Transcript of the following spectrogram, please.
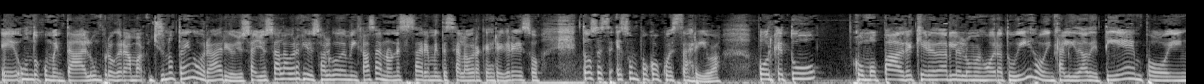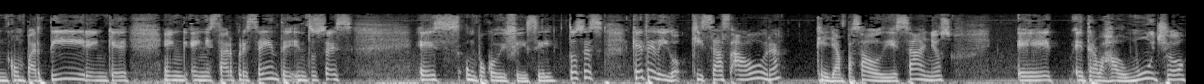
eh, un documental, un programa, yo no tengo horario. O sea, yo sé a la hora que yo salgo de mi casa, no necesariamente sea a la hora que regreso. Entonces, es un poco cuesta arriba, porque tú como padre quiere darle lo mejor a tu hijo en calidad de tiempo, en compartir, en que, en, en estar presente. Entonces, es un poco difícil. Entonces, ¿qué te digo? Quizás ahora, que ya han pasado 10 años, he, trabajado mucho,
